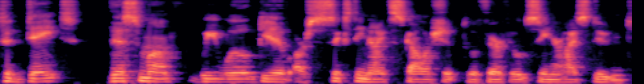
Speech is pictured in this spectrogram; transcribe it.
to date, this month, we will give our 69th scholarship to a Fairfield senior high student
